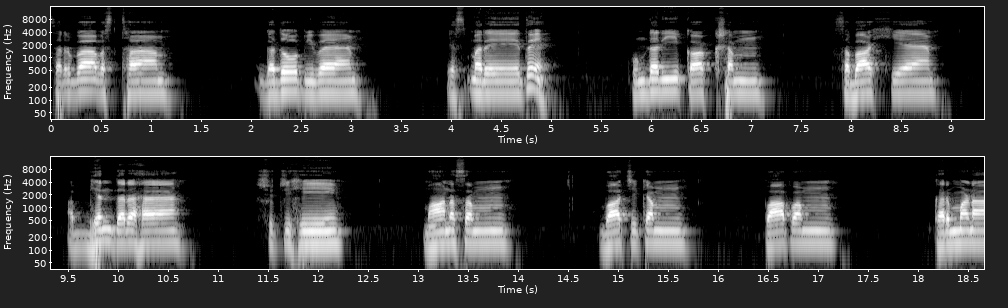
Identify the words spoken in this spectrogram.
சர்வாவஸ்தாம் கதோபிவ எஸ்மரேத் புண்டரீகாட்சம் சபாஹ்ய அபியந்தர சுச்சி மானசம் வாச்சிக்கம் பாபம் கர்மணா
